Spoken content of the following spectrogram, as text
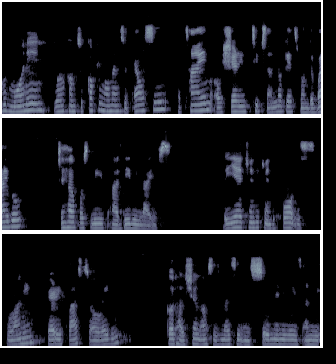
Good morning. Welcome to Coffee Moments with Elsie, a time of sharing tips and nuggets from the Bible to help us live our daily lives. The year 2024 is running very fast already. God has shown us His mercy in so many ways, and we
